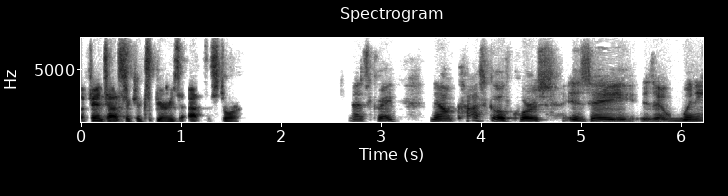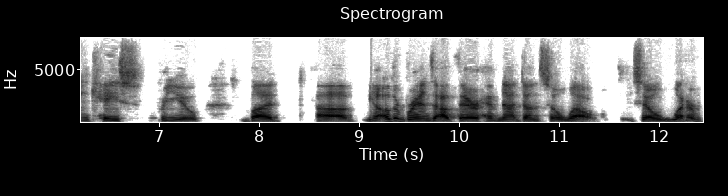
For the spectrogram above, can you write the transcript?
a fantastic experience at the store. That's great. Now, Costco, of course, is a is a winning case for you, but uh, you know, other brands out there have not done so well. So what are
